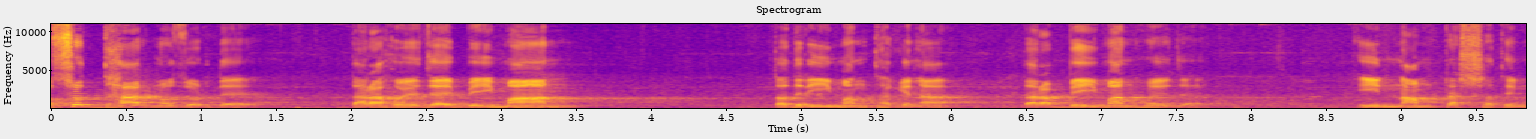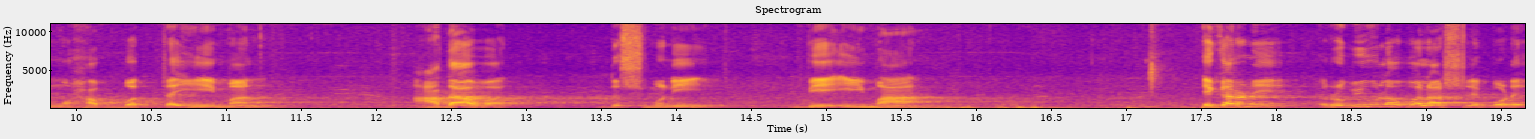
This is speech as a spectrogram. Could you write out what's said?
অশ্রদ্ধার নজর দেয়, তারা হয়ে যায় বেঈমান। তাদের ইমান থাকে না, তারা বেঈমান হয়ে যায়। এই নামটার সাথে মোহাব্বতটাই ইমান আদাওয়াত, দুশ্মনী বে ইমান এ কারণে রবিউল আউ্বাল আসলে পরে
